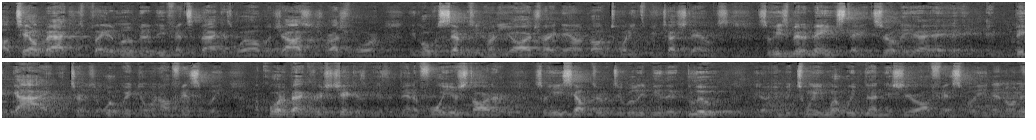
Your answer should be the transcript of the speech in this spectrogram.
I'll tail back. He's played a little bit of defensive back as well. But Josh is rushed for, I think, over 1,700 yards right now, about 23 touchdowns. So he's been a mainstay and certainly a, a, a big guy in terms of what we're doing offensively. Quarterback, Chris Chick, has, has been a four-year starter, so he's helped to, to really be the glue you know, in between what we've done this year offensively. And then on the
